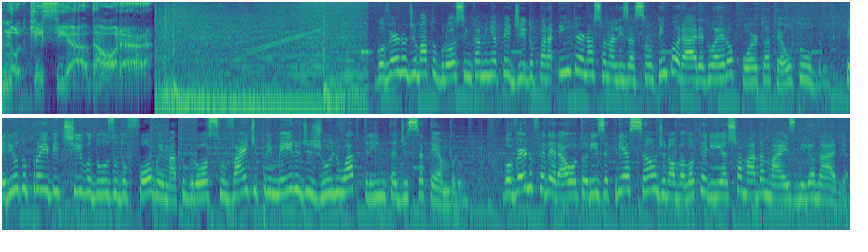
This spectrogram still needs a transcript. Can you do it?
Notícia da hora. Governo de Mato Grosso encaminha pedido para internacionalização temporária do aeroporto até outubro. Período proibitivo do uso do fogo em Mato Grosso vai de 1 de julho a 30 de setembro. Governo federal autoriza a criação de nova loteria chamada Mais Milionária.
